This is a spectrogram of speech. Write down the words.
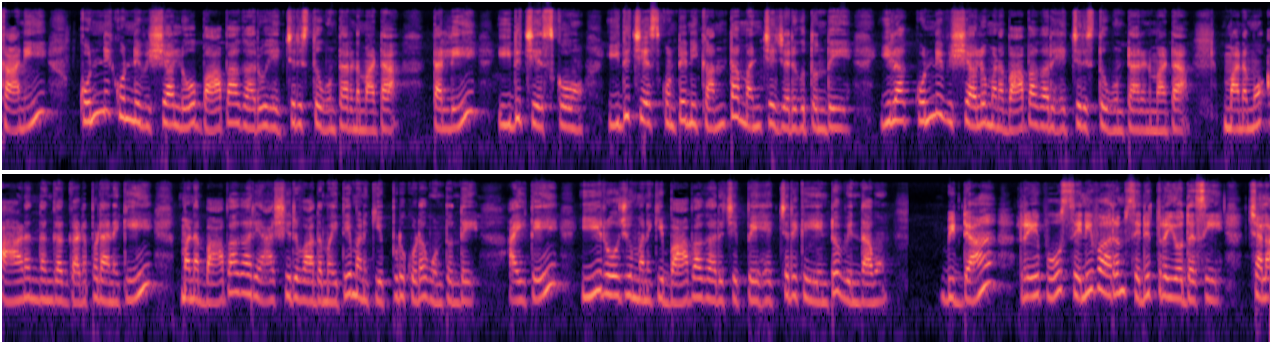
కానీ కొన్ని కొన్ని విషయాల్లో బాబా గారు హెచ్చరిస్తూ ఉంటారనమాట తల్లి ఇది చేసుకో. ఇది చేసుకుంటే నీకు అంతా మంచి జరుగుతుంది. ఇలా కొన్ని విషయాలు మన బాబాగారు హెచ్చరిస్తూ ఉంటారనమాట మనము ఆనందంగా గడపడానికి మన బాబాగారి ఆశీర్వాదం అయితే మనకి ఎప్పుడు కూడా ఉంటుంది. అయితే ఈరోజు మనకి బాబాగారు చెప్పే హెచ్చరిక ఏంటో విందాము. బిడ్డ రేపు శనివారం శనిత్రయోదశి. చాలా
